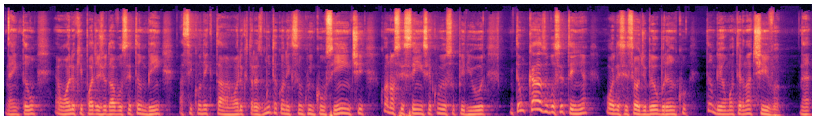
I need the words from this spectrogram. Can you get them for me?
Né? Então, é um óleo que pode ajudar você também a se conectar. É um óleo que traz muita conexão com o inconsciente, com a nossa essência, com o eu superior. Então, caso você tenha o óleo essencial de breu branco, também é uma alternativa. Né?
